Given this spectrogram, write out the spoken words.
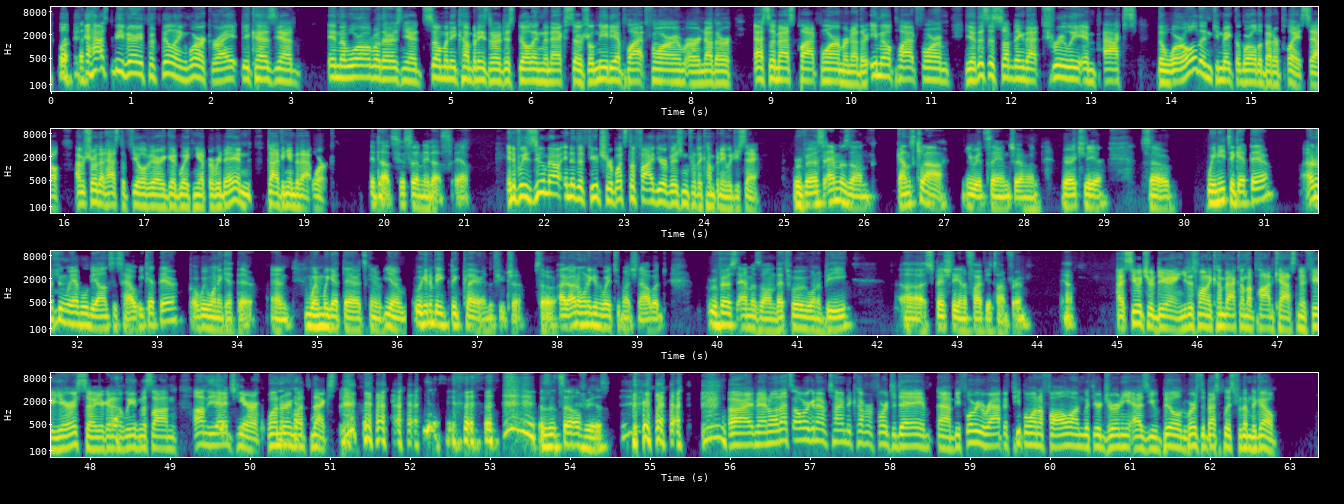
well, it has to be very fulfilling work, right? Because yeah, in the world where there's you know so many companies that are just building the next social media platform or another SMS platform or another email platform, you know, this is something that truly impacts the world and can make the world a better place. So I'm sure that has to feel very good waking up every day and diving into that work. It does. It certainly does. Yeah. And if we zoom out into the future, what's the five year vision for the company, would you say? Reverse Amazon. Ganz klar, you would say in German. Very clear. So we need to get there. I don't mm-hmm. think we have all the answers how we get there, but we want to get there. And when we get there, it's going to, you know, we're going to be a big player in the future. So I, I don't want to give away too much now, but reverse Amazon, that's where we want to be, uh, especially in a five year time frame. I see what you're doing. You just want to come back on the podcast in a few years, so you're going to leave us on on the edge here, wondering what's next. Is it so obvious? all right, man. Well, that's all we're going to have time to cover for today. Uh, before we wrap, if people want to follow along with your journey as you build, where's the best place for them to go?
